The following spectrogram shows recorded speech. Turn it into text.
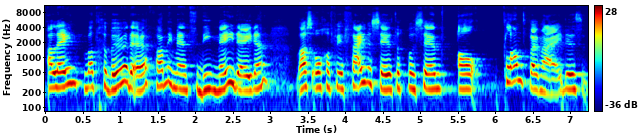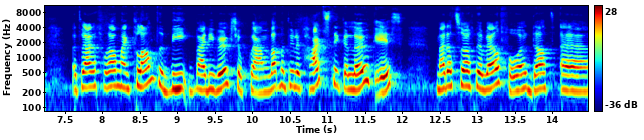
Alleen, wat gebeurde er van die mensen die meededen, was ongeveer 75% al klant bij mij. Dus het waren vooral mijn klanten die bij die workshop kwamen. Wat natuurlijk hartstikke leuk is. Maar dat zorgde er wel voor dat, uh,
